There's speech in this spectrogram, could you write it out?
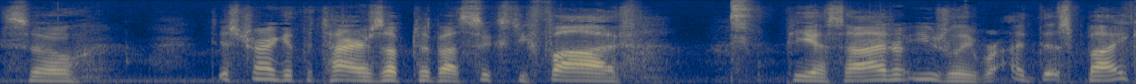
So, just trying to get the tires up to about 65 psi. I don't usually ride this bike,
